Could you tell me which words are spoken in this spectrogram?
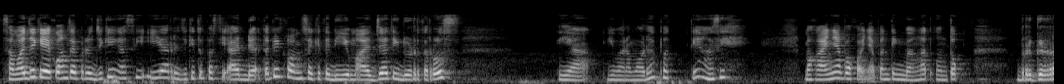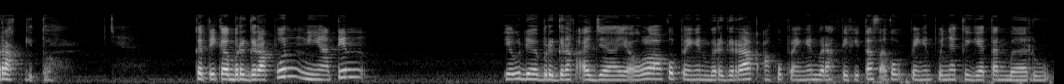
Sama aja kayak konsep rezeki nggak sih? Iya rezeki itu pasti ada. Tapi kalau misalnya kita diem aja tidur terus ya gimana mau dapet ya nggak sih? Makanya pokoknya penting banget untuk bergerak gitu. Ketika bergerak pun niatin ya udah bergerak aja. Ya Allah aku pengen bergerak aku pengen beraktivitas aku pengen punya kegiatan baru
